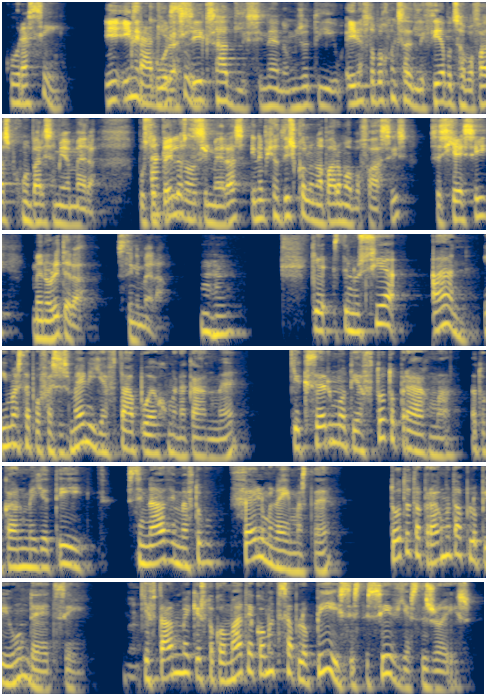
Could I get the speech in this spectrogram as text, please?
Κούραση. Ε, είναι εξάντληση. κούραση, εξάντληση. Ναι, νομίζω ότι είναι αυτό που έχουμε εξαντληθεί από τις αποφάσεις που έχουμε πάρει σε μία μέρα. Που στο τέλος της ημέρας είναι πιο δύσκολο να πάρουμε αποφάσεις σε σχέση με νωρίτερα στην ημερα Και στην ουσία, αν είμαστε αποφασισμένοι για αυτά που έχουμε να κάνουμε και ξέρουμε ότι αυτό το πράγμα θα το κάνουμε γιατί συνάδει με αυτό που θέλουμε να είμαστε, τότε τα πράγματα απλοποιούνται έτσι. Ναι. Και φτάνουμε και στο κομμάτι ακόμα της απλοποίησης της ίδιας της ζωής.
